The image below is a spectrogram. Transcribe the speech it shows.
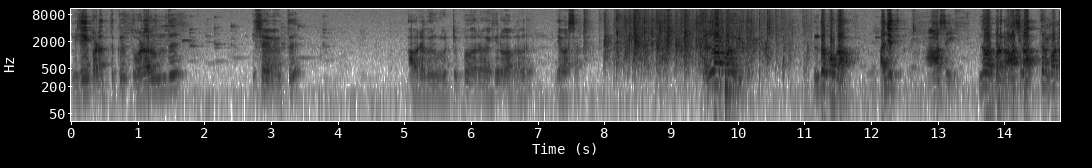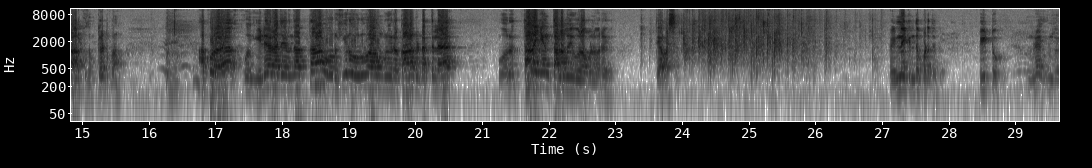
விஜய் படத்துக்கு தொடர்ந்து இசையமைத்து அவரை வெட்டி வெற்றி போகிற ஹீரோவாக்குனவர் தேவா சார் எல்லா படம் ஹிட்டு இந்த பக்கம் அஜித் ஆசை இந்த ஒரு படம் ஆசையில் அத்தனை பாட்டம் அற்புதம். கேட்டு படம் அப்போ இளையராஜா இருந்தால் தான் ஒரு ஹீரோ உருவாக முடிகிற காலகட்டத்தில் ஒரு தலையும் தளபதி உருவாக்குனவர் தேவா சார் இப்போ இன்றைக்கி இந்த படத்துக்கு பி டூ இந்த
